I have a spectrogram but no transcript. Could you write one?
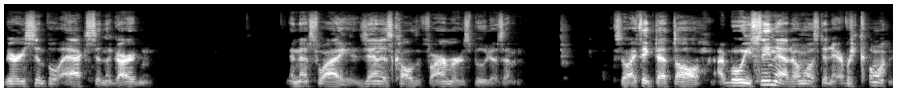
very simple acts in the garden. And that's why zen is called the farmer's buddhism. So i think that's all well we've seen that almost in every koan.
